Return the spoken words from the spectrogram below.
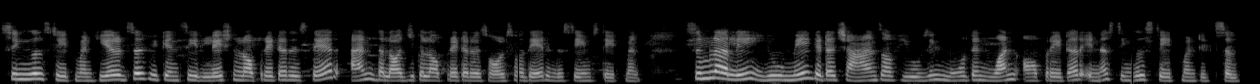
single statement. Here itself, you can see relational operator is there and the logical operator is also there in the same statement. Similarly, you may get a chance of using more than one operator in a single statement itself.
